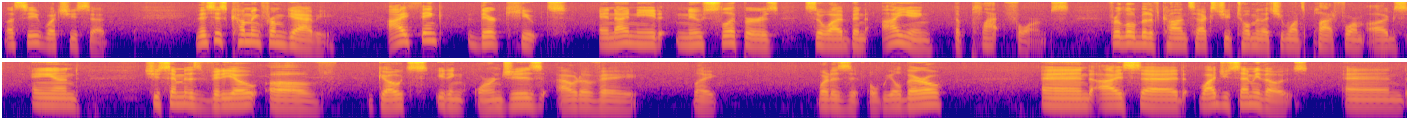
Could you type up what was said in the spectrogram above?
Let's see what she said. This is coming from Gabby. I think they're cute, and I need new slippers, so I've been eyeing the platforms. For a little bit of context, she told me that she wants platform Uggs, and she sent me this video of goats eating oranges out of a, like, what is it, a wheelbarrow? And I said, Why'd you send me those? And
